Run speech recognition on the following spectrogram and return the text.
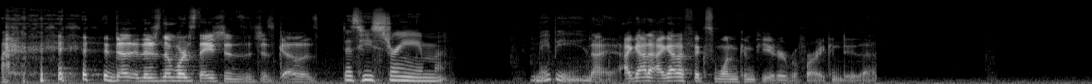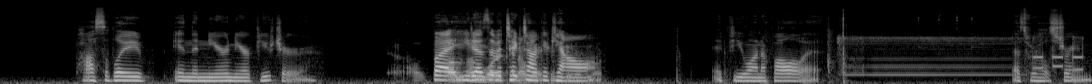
There's no more stations. It just goes. Does he stream? Maybe. I, I gotta I gotta fix one computer before I can do that. Possibly in the near near future. Yeah, I'll- But I'm- he I'm does have a working on my TikTok account. if you want to follow it. That's where he'll stream.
